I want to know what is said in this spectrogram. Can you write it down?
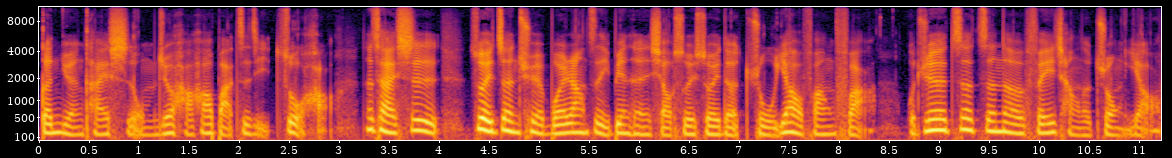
根源开始，我们就好好把自己做好，那才是最正确，不会让自己变成小碎碎的主要方法。我觉得这真的非常的重要。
